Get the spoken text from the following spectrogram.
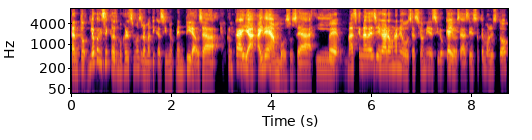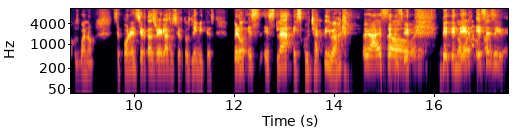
tanto, luego dice que las mujeres somos dramáticas, y no, mentira, o sea, creo que hay, hay de ambos, o sea, y más que nada es llegar a una negociación y decir, ok, o sea, si eso te molestó, pues bueno, se ponen ciertas reglas o ciertos límites, pero es, es la escucha activa. Ah, eso, de tener ese,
